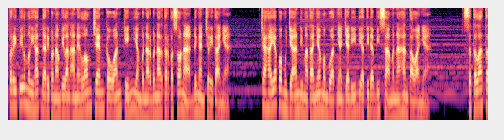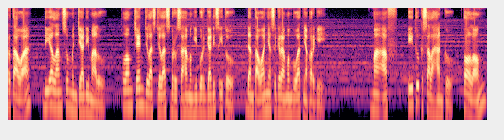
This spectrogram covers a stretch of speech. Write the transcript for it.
Peripil melihat dari penampilan aneh Long Chen ke Wan King yang benar-benar terpesona dengan ceritanya. Cahaya pemujaan di matanya membuatnya jadi dia tidak bisa menahan tawanya. Setelah tertawa, dia langsung menjadi malu. Long Chen jelas-jelas berusaha menghibur gadis itu, dan tawanya segera membuatnya pergi. Maaf, itu kesalahanku. Tolong,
